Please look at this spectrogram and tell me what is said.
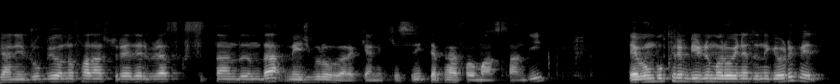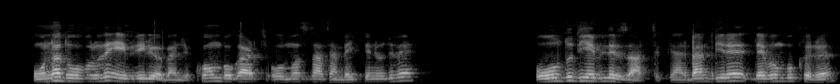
yani Rubio'nun falan süreleri biraz kısıtlandığında mecbur olarak yani kesinlikle performanstan değil. Devin Booker'ın bir numara oynadığını gördük ve ona doğru da evriliyor bence. Combo guard olması zaten bekleniyordu ve oldu diyebiliriz artık. Yani ben bire Devin Booker'ı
